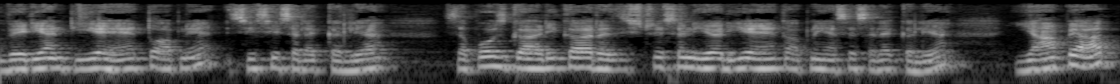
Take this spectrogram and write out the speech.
वेरिएंट ये है तो आपने सीसी सेलेक्ट कर लिया। सपोज़ गाड़ी का रजिस्ट्रेशन ईयर ये है तो आपने यहाँ से सेलेक्ट कर लिया। यहाँ पे आप,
